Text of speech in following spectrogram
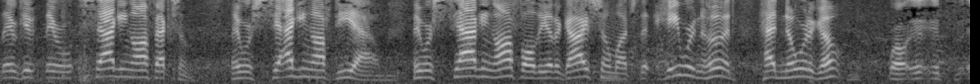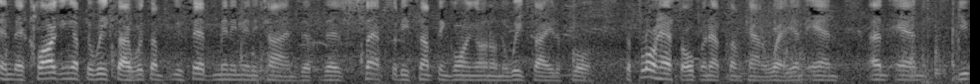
they were give, they were sagging off Exum. They were sagging off Diaw. They were sagging off all the other guys so much that Hayward and Hood had nowhere to go. Well, it's and they're clogging up the weak side, which you said many, many times that there has to be something going on on the weak side of the floor. The floor has to open up some kind of way, and and and, and you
